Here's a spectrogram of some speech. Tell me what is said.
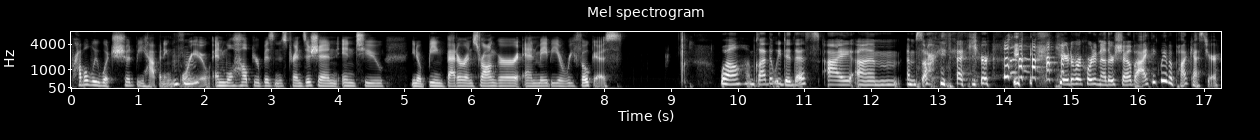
probably what should be happening for Mhm. you and will help your business transition into, you know, being better and stronger and maybe a refocus. Well, I'm glad that we did this. I um am sorry that you're here to record another show, but I think we have a podcast here.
